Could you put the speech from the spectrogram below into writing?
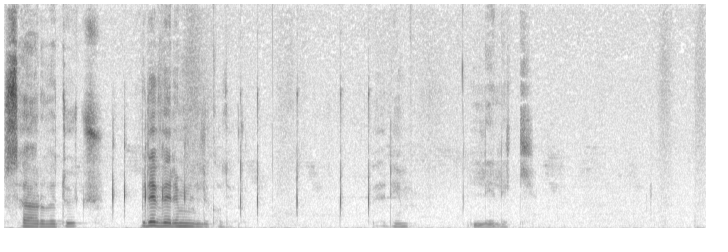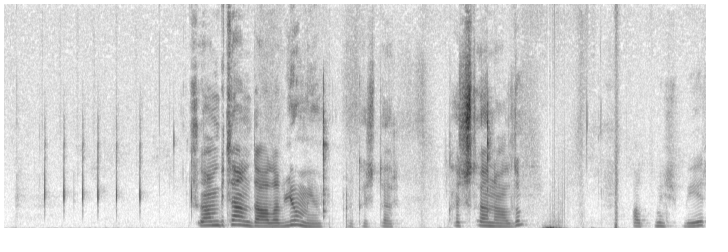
Servet 3. Bir de verimlilik alıyorum. Verimlilik. Şu an bir tane daha alabiliyor muyum arkadaşlar? Kaç tane aldım? 61,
